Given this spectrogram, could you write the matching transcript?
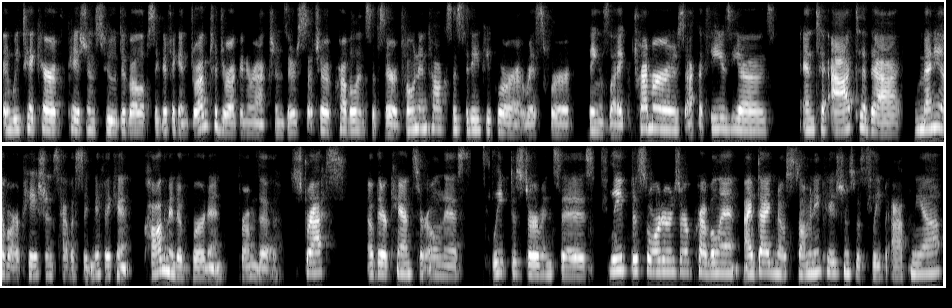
and we take care of patients who develop significant drug to drug interactions. There's such a prevalence of serotonin toxicity. People are at risk for things like tremors, akathisias. And to add to that, many of our patients have a significant cognitive burden from the stress of their cancer illness, sleep disturbances. Sleep disorders are prevalent. I've diagnosed so many patients with sleep apnea.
